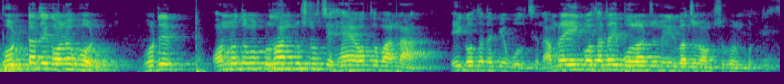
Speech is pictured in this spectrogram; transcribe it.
ভোটটা যে গণভোট, ভোটের অন্যতম প্রধান প্রশ্ন হচ্ছে হ্যাঁ অথবা না। এই কথাটাকে বলছেন। আমরা এই কথাটাই বলার জন্য নির্বাচনে অংশগ্রহণ করতেছি।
